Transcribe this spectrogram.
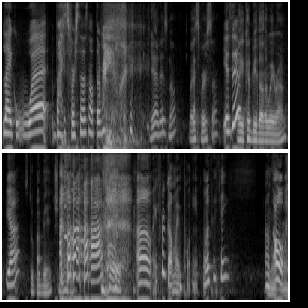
Like what? Vice versa is not the right word. yeah, it is no vice versa. Is it? Like, it could be the other way around. yeah. Stupid bitch. Yeah. Um, I forgot my point. What I think? Um, No, oh, right.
